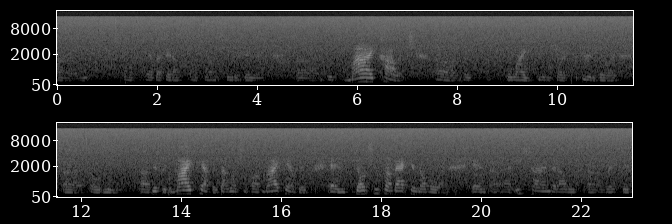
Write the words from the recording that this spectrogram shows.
Um, I'm a, as I said, I'm, I'm a former student there. Um, it's my college. Uh, the, the white little short security guard uh, told me, uh, this is my campus. I want you off my campus and don't you come back here no more. And uh, each time that I was uh, arrested,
